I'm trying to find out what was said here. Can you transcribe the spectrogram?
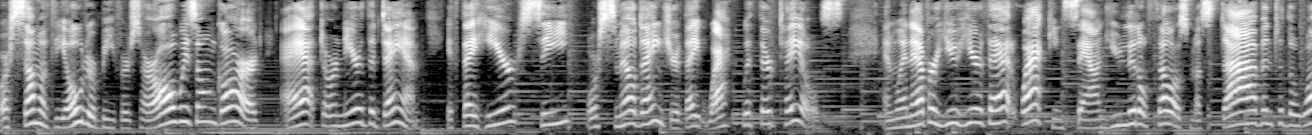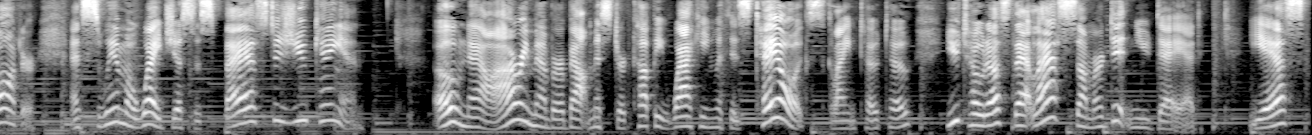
or some of the older beavers, are always on guard at or near the dam. If they hear, see, or smell danger, they whack with their tails. And whenever you hear that whacking sound, you little fellows must dive into the water and swim away just as fast as you can. Oh, now I remember about Mr. Cuppy whacking with his tail, exclaimed Toto. You told us that last summer, didn't you, Dad? Yes,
